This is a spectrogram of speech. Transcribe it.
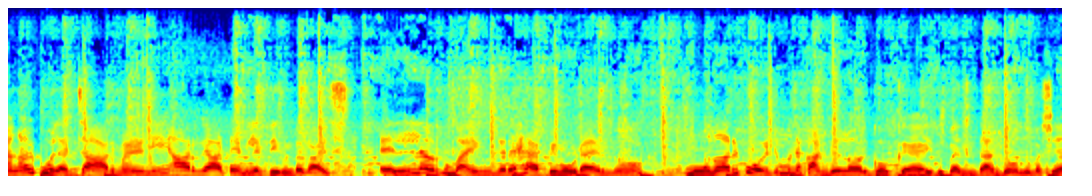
ഞങ്ങൾ പുലർച്ചെ ആറ് മണി ആറര ആ ടൈമിൽ എത്തിയിട്ടുണ്ടോ ഗായ്സ് എല്ലാവർക്കും ഭയങ്കര ഹാപ്പി മൂഡായിരുന്നു മൂന്നാറിൽ പോയിട്ട് മുന്നേ കണ്ടുള്ളവർക്കൊക്കെ ഇതിപ്പോൾ എന്താന്ന് തോന്നും പക്ഷേ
